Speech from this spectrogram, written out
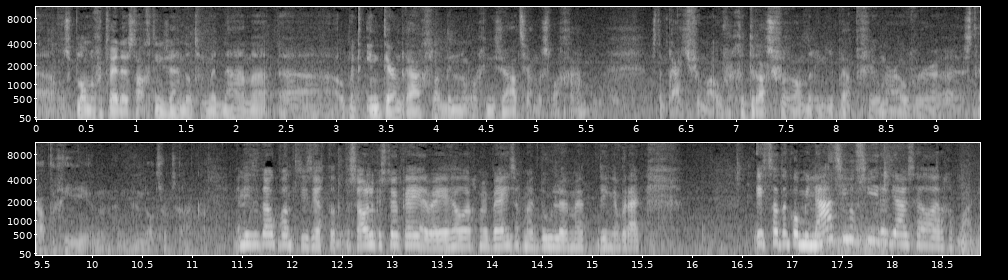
Uh, onze plannen voor 2018 zijn dat we met name uh, ook met intern draagvlak binnen een organisatie aan de slag gaan. Dus dan praat je veel meer over gedragsverandering, je praat veel meer over uh, strategie en, en, en, dat soort zaken. En is het ook, want je zegt dat persoonlijke stukken, daar ben je heel erg mee bezig met doelen, met dingen bereiken. Is dat een combinatie of zie je dat juist heel erg apart?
